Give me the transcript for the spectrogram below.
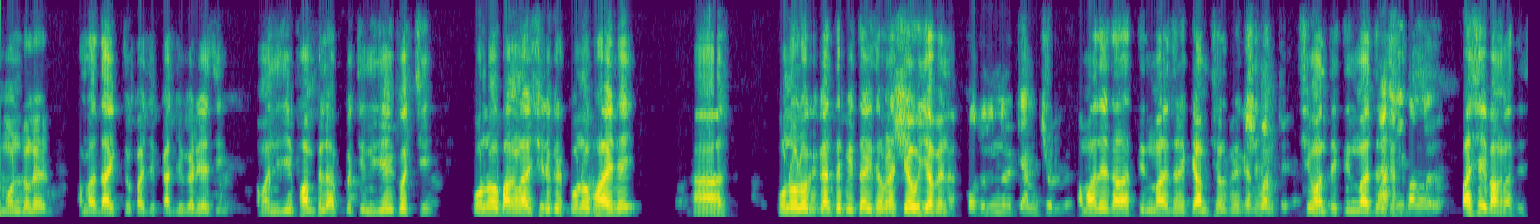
মণ্ডলের আমরা দায়িত্ব কার্য- কার্যকারী আছি। আমরা নিজেই ফর্ম ফিল আপ করছি নিজেই করছি। কোনো বাংলাদেশি লোকের কোনো ভয় নেই। কোনো লোক এখান থেকে বিতাড়িত হবে না কেউ যাবে না। কতদিন ধরে ক্যাম্প চলবে? আমাদের দাদা তিন মাস ধরে ক্যাম্প চলবে এখানে। সীমান্তে? তিন মাস ধরে পাশেই বাংলাদেশ?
